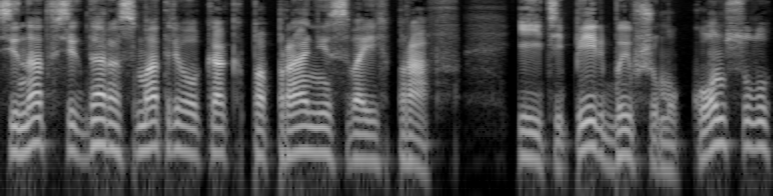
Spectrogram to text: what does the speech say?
Сенат всегда рассматривал как попрание своих прав, и теперь бывшему консулу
